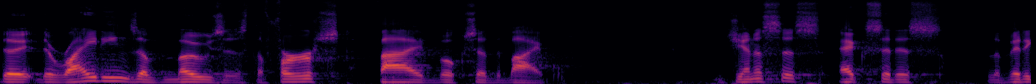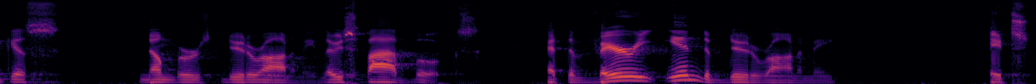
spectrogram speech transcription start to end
the, the writings of Moses, the first five books of the Bible Genesis, Exodus, Leviticus, Numbers, Deuteronomy, those five books. At the very end of Deuteronomy, it's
